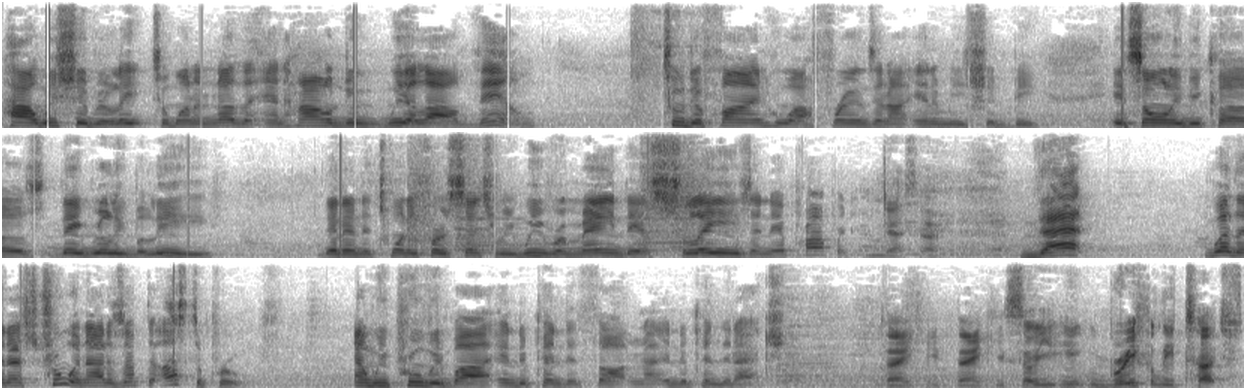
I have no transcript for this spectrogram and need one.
how we should relate to one another and how do we allow them to define who our friends and our enemies should be? It's only because they really believe that in the 21st century we remain their slaves and their property. Yes, sir. That, whether that's true or not, is up to us to prove. And we prove it by our independent thought and our independent action. Thank you, thank you. So you, you briefly touched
